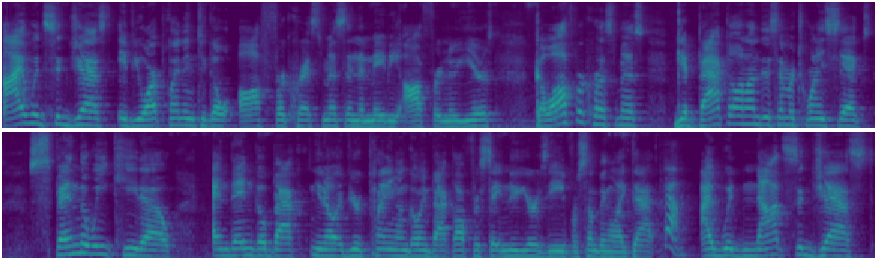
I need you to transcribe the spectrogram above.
I would suggest if you are planning to go off for Christmas and then maybe off for New Year's, go off for Christmas, get back on on December 26th, spend the week keto, and then go back, you know, if you're planning on going back off for say New Year's Eve or something like that. Yeah. I would not suggest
